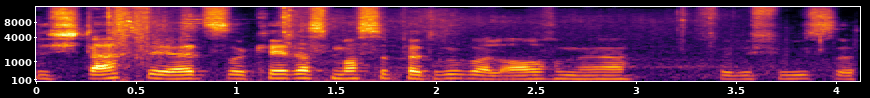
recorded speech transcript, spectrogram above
Ich dachte jetzt, okay, das machst du per drüber laufen, ja. Für die Füße.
